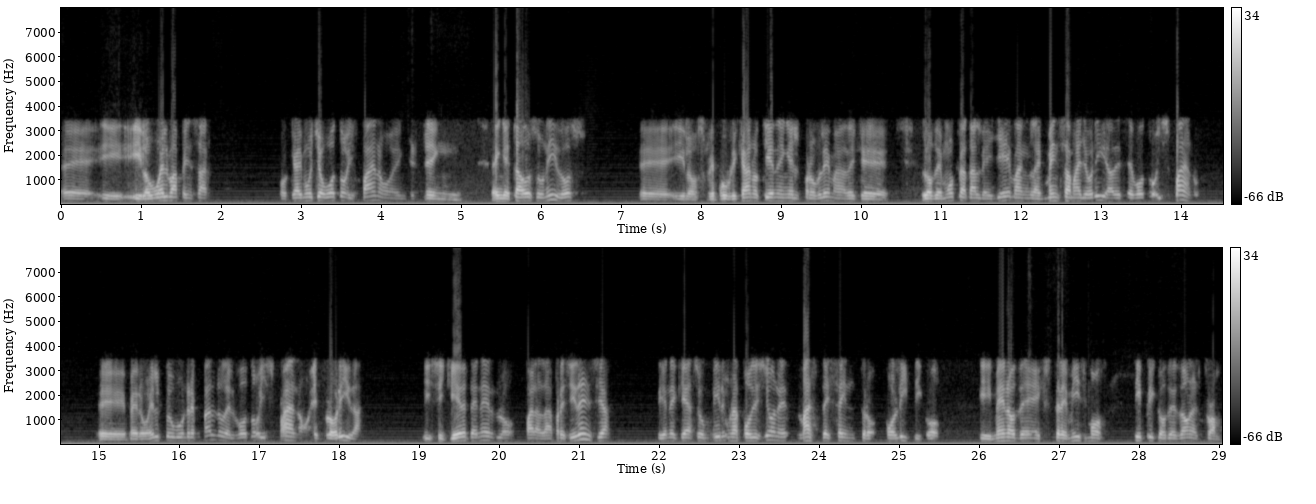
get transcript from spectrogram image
eh, y, lo vuelva a pensar, porque hay muchos votos hispanos en, en, Estados Unidos eh, y los republicanos tienen el problema de que los demócratas le llevan la inmensa mayoría de ese voto hispano, eh, pero él tuvo un respaldo del voto hispano en Florida y si quiere tenerlo para la presidencia, tiene que asumir unas posiciones más de centro político y menos de extremismo típicos de Donald Trump.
